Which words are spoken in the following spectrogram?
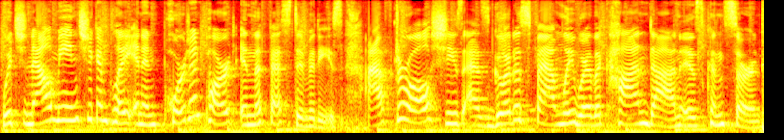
which now means she can play an important part in the festivities. After all, she's as good as family where the Khan Khandan is concerned.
